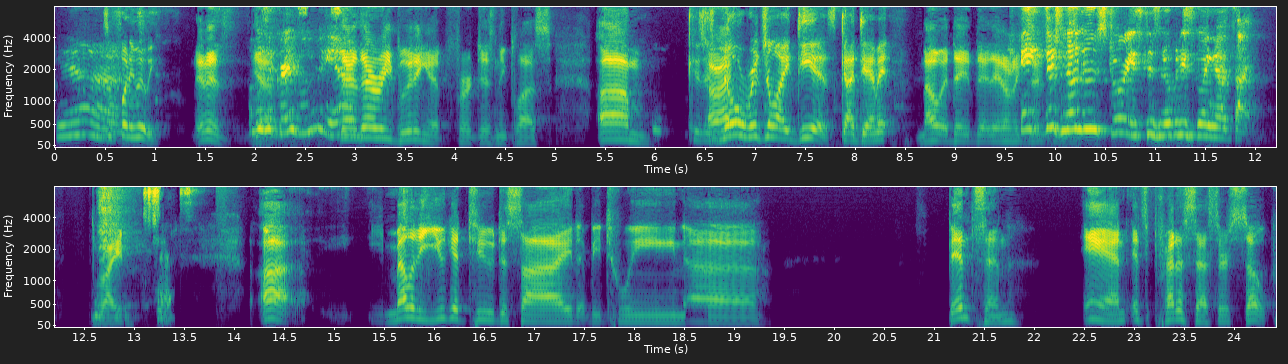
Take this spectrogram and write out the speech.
Yeah, it's a funny movie. it is It was a great movie. Yeah. they're, they're rebooting it for disney plus um Because All there's no original ideas. God damn it. no they, they, they don't hey, exist there's no news stories because nobody's going outside. right Uh, Melody, you get to decide between uh, Benson and its predecessor, Soap.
